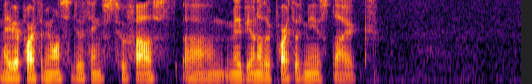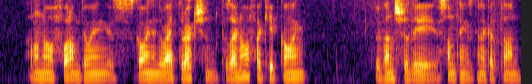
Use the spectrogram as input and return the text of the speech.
maybe a part of me wants to do things too fast. Um, maybe another part of me is like, I don't know if what I'm doing is going in the right direction. Because I know if I keep going, eventually something's gonna get done.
